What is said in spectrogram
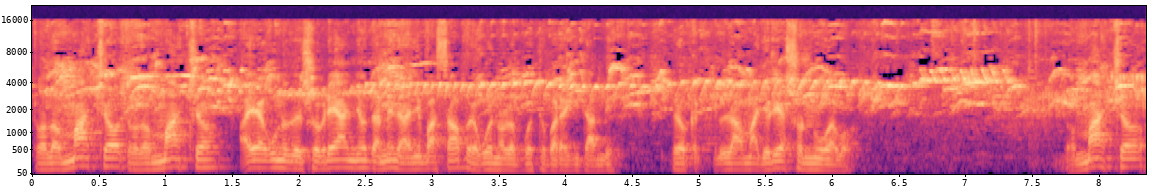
Todos machos, otros dos machos. Hay algunos de sobreaño también del año pasado, pero bueno, lo he puesto por aquí también. Pero la mayoría son nuevos. Dos machos,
